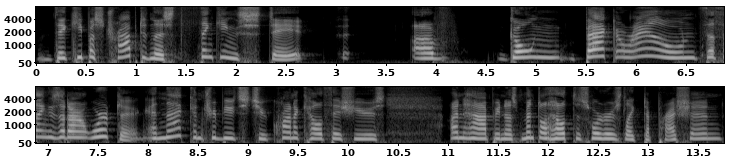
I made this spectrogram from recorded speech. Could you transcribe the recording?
they keep us trapped in this thinking state of going back around the things that aren't working. And that contributes to chronic health issues, unhappiness, mental health disorders like depression.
